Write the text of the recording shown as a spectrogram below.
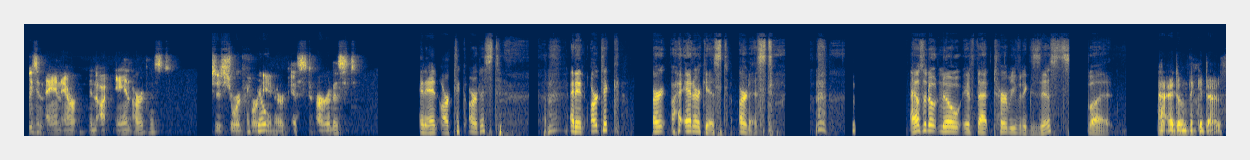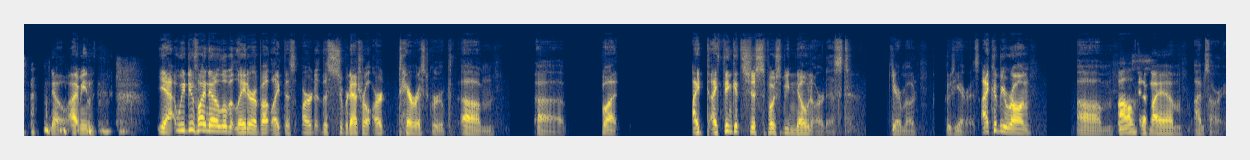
He's an an an, ar- an artist, which is short for don't- anarchist artist. an Antarctic artist, an Antarctic ar- anarchist artist. I also don't know if that term even exists, but I, I don't think it does. no, I mean, yeah, we do find out a little bit later about like this art, this supernatural art terrorist group. Um, uh, but I I think it's just supposed to be known artist, Guillermo Gutierrez. I could be wrong. Um, well, and if I am, I'm sorry.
